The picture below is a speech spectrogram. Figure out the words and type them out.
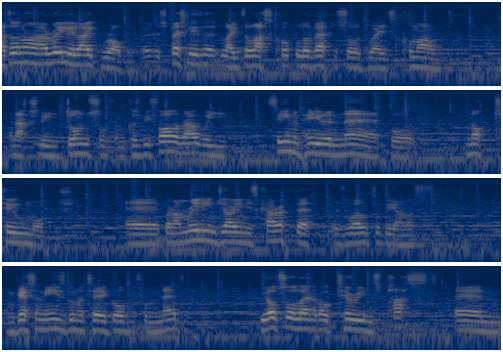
I don't know. I really like Robb, especially the like the last couple of episodes where he's come out and actually done something. Because before that, we seen him here and there, but not too much. Uh, but I'm really enjoying his character as well, to be honest. I'm guessing he's going to take over from Ned. We also learned about Tyrion's past, um,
